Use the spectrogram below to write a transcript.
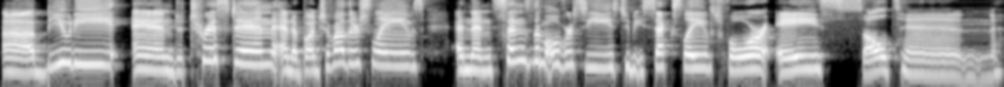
uh Beauty and Tristan and a bunch of other slaves, and then sends them overseas to be sex slaves for a sultan.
